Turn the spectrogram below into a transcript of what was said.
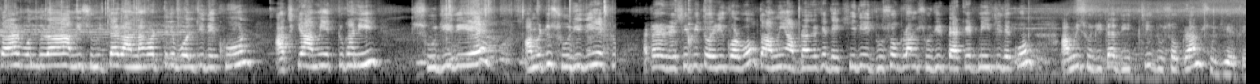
নমস্কার বন্ধুরা, আমি সুমিতার রান্নাঘর থেকে বলছি, দেখুন, আজকে আমি একটুখানি সুজি দিয়ে, আমি একটু সুজি দিয়ে একটু একটা রেসিপি তৈরি করব। তো আমি আপনাদেরকে দেখিয়ে দিই, দুশো গ্রাম সুজির প্যাকেট নিয়েছি, দেখুন, আমি সুজিটা দিচ্ছি দুশো গ্রাম সুজি এতে।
